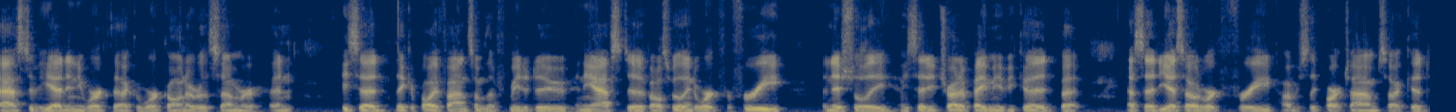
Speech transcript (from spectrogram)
asked if he had any work that I could work on over the summer. And he said they could probably find something for me to do. And he asked if I was willing to work for free initially. He said he'd try to pay me if he could, but I said yes, I would work for free, obviously part time, so I could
